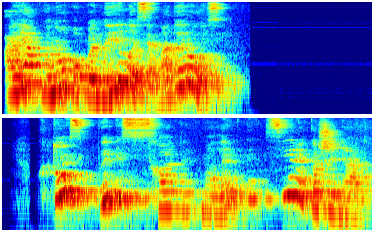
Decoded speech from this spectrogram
А як воно опинилося на дорозі? Хтось виніс з хати маленьке сіре кошенятко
